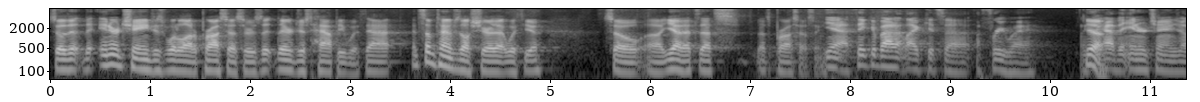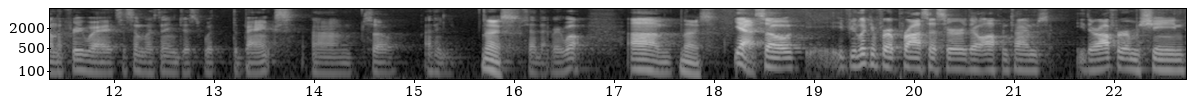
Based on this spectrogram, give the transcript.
so that the interchange is what a lot of processors that they're just happy with that, and sometimes they'll share that with you. So uh, yeah, that's that's that's processing. yeah, think about it like it's a, a freeway. Like Yeah. You have the interchange on the freeway. It's a similar thing, just with the banks. Um, so I think you Nice, said that very well. Um, nice. Yeah, so if you're looking for a processor, they'll oftentimes either offer a machine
